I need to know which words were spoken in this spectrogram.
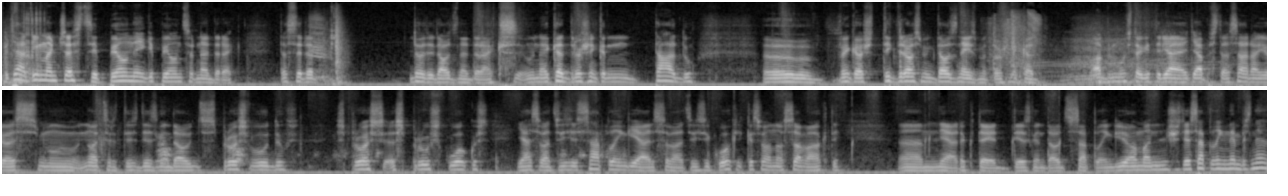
Bet jā, dimanta chests ir pilnīgi pilns ar nedereku. Tas ir ļoti daudz nedereks, un nekad droši vien, kad tādu uh, vienkārši tik drausmīgi daudz neizmetošu nekad. Labi, mums tagad ir jāiet jāpastās ārā, jo esmu nocirtis diezgan daudz sprūsvūdus sprūs kokus, jāsavāc visi saplingi, jāsavāc visi koki, kas vēl nav savākti. Um, jā, ir diezgan daudz saplingi, jo man šitie saplingi nebija ne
